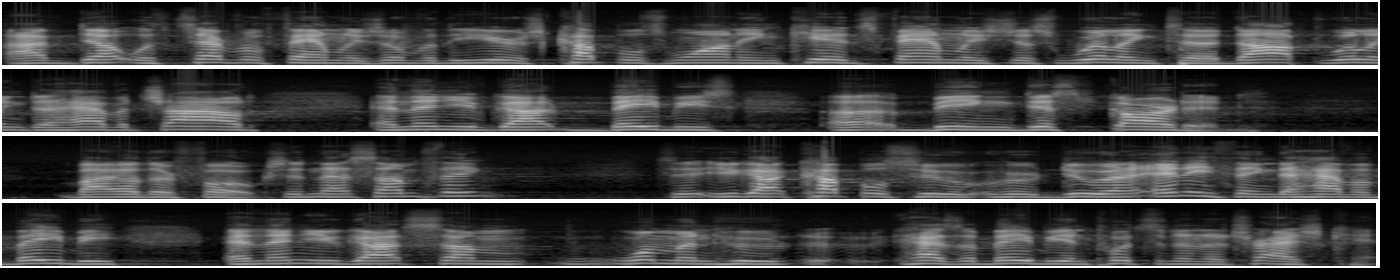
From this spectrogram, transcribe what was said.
I've dealt with several families over the years, couples wanting kids, families just willing to adopt, willing to have a child, and then you've got babies uh, being discarded by other folks. Isn't that something? So you got couples who, who do anything to have a baby, and then you got some woman who has a baby and puts it in a trash can.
